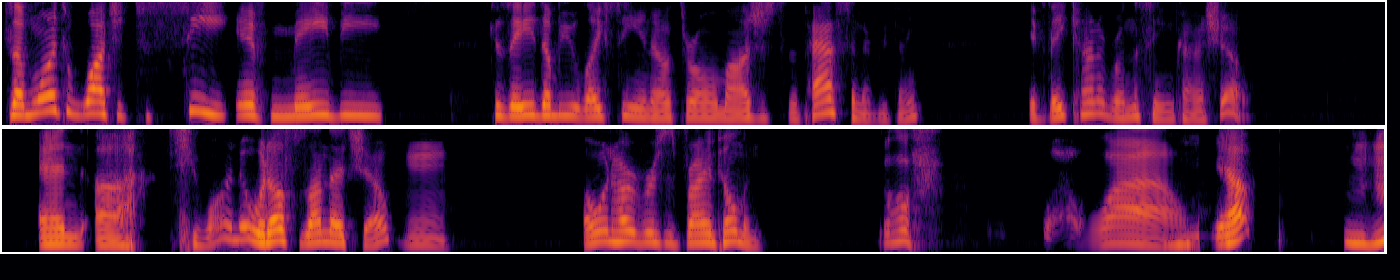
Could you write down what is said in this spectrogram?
because I wanted to watch it to see if maybe because AEW likes to, you know, throw homages to the past and everything, if they kind of run the same kind of show. And uh do you want to know what else is on that show? Mm. Owen Hart versus Brian Pillman. Oof. Wow. Wow. Yep. Mm-hmm.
